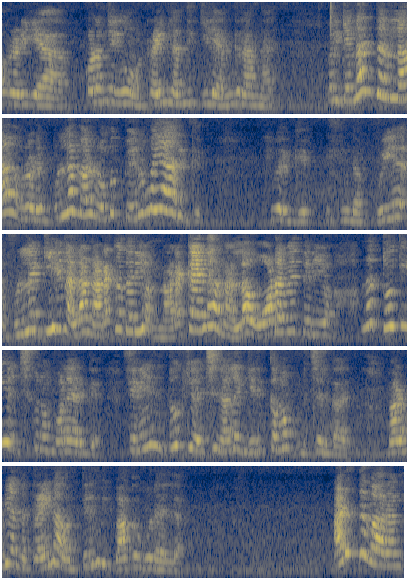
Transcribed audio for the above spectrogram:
அவருடைய குழந்தையும் ட்ரெயின்ல இருந்து கீழே இறங்குறாங்க. இவருக்கு என்னன்னு தெரியல. அவருடைய புள்ள மாதிரி ரொம்ப பெருமையா இருக்கு. இவருக்கு இந்த புய புள்ளைக்கு நல்லா நடக்க தெரியும். நடக்கன்னா நல்லா ஓடவே தெரியும். ஆனால் தூக்கி வச்சுக்கணும் போல இருக்கு. சரி தூக்கி வச்சு நல்லா இறுக்கமாக பிடிச்சிருக்காரு. மறுபடியும் அந்த ட்ரெயினை அவர் திரும்பி பார்க்க கூட இல்லை. வாரம்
